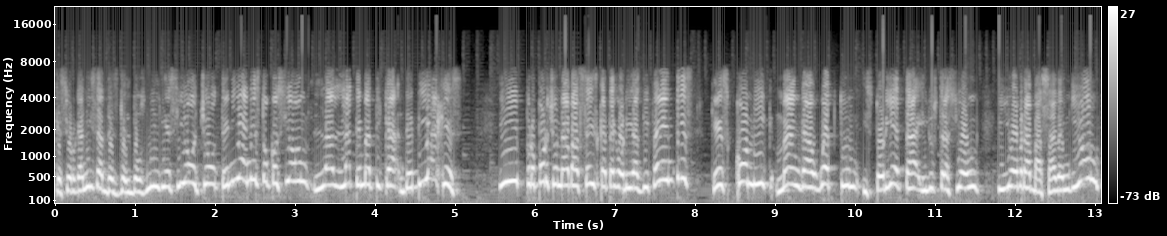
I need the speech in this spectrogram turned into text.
que se organiza desde el 2018, tenía en esta ocasión la, temática de viajes y proporcionaba seis categorías diferentes, que es cómic, manga, webtoon, historieta, ilustración y obra basada en guion.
